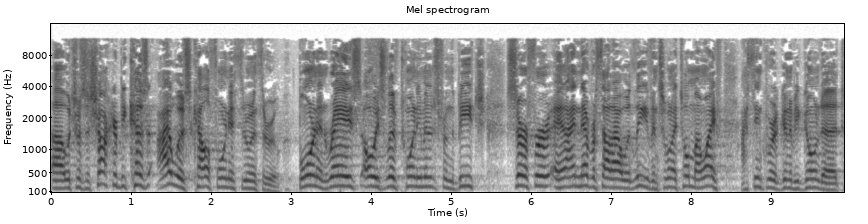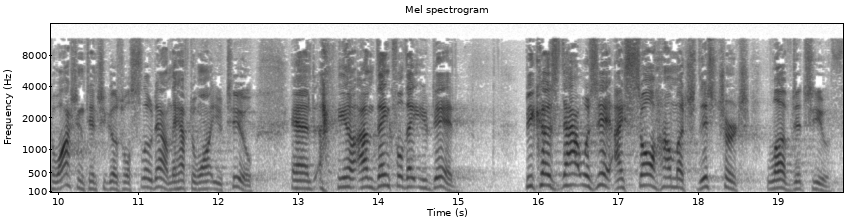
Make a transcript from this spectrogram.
uh, which was a shocker because I was California through and through. Born and raised, always lived 20 minutes from the beach, surfer, and I never thought I would leave. And so when I told my wife, I think we're going to be going to, to Washington, she goes, well, slow down. They have to want you too. And, you know, I'm thankful that you did. Because that was it. I saw how much this church loved its youth.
